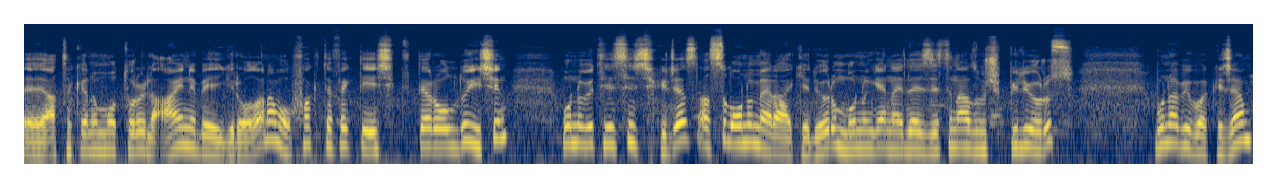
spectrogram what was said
E, Atakan'ın motoruyla aynı beygiri olan ama ufak tefek değişiklikler olduğu için bunu bir teste çıkacağız. Asıl onu merak ediyorum. Bunun gene lezzetini az buçuk biliyoruz. Buna bir bakacağım.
